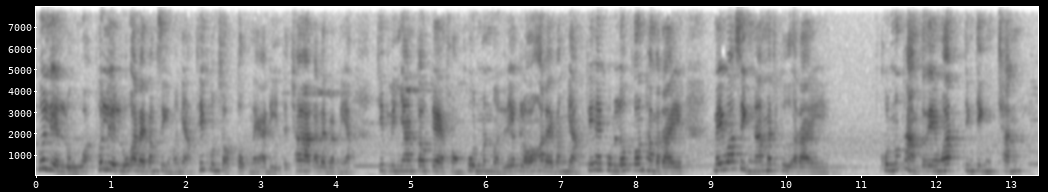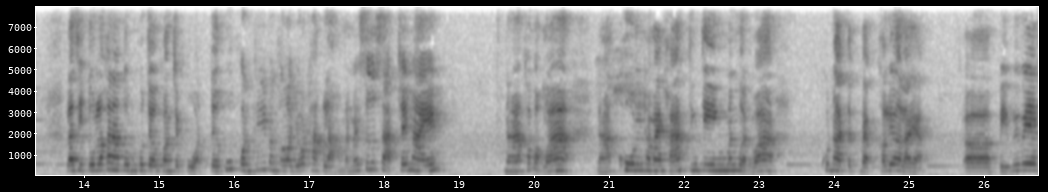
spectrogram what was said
เพื่อเรียนรู้อะเพื่อเรียนรู้อะไรบางสิ่งบางอย่าง ที่คุณสอบตกในอดีตชาติอะไรแบบนี้จิตวิญญาณเก่าแก่ของคุณมันเหมือนเรียกร้องอะไรบางอย่าง ที่ให้คุณเริ่มต้นทำอะไร ไม่ว่าสิ่งนั้นมันจะคืออะไร คุณต้องถามตัวเองว่าจริง ๆ ฉันราศีตุลและคณะตุลคุณเจอความเจ็บปวด เจอผู้คนที่มันทรยศหักหลัง มันไม่ซื่อสัตย์ใช่ไหมนะเขาบอกว่านะคุณทำไมคะ จริง ๆ มันเหมือนว่า คุณอาจจะแบบเขาเรียกอะไรอะเอ่อ ปีวิเวก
